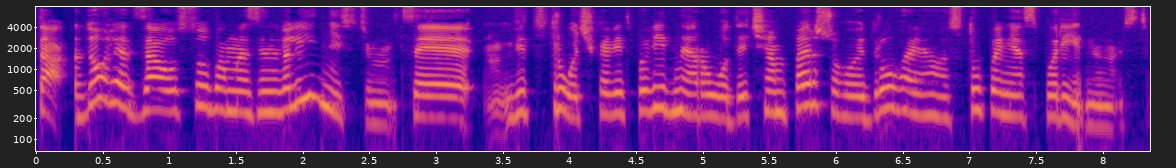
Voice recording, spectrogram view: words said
Так, догляд за особами з інвалідністю це відстрочка відповідна родичам першого і другого ступеня спорідненості.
